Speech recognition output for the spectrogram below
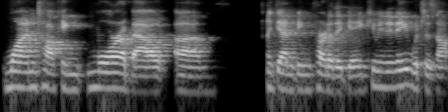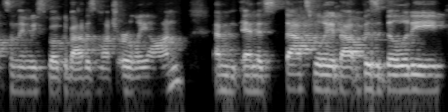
One, talking more about. Um, again being part of the gay community which is not something we spoke about as much early on and and it's that's really about visibility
